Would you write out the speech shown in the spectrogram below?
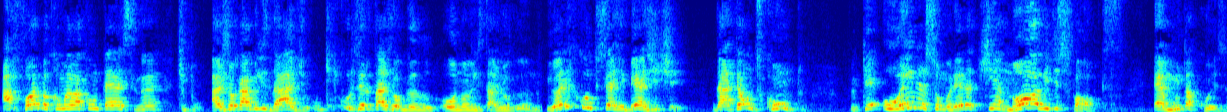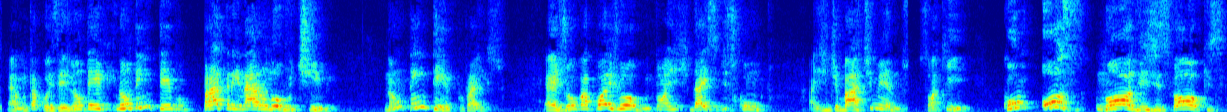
a forma como ela acontece, né? Tipo, a jogabilidade. O que o Cruzeiro tá jogando ou não está jogando. E olha que contra o CRB a gente dá até um desconto, porque o Anderson Moreira tinha nove desfalques. É muita coisa, é muita coisa. Ele não, teve, não tem tempo para treinar um novo time. Não tem tempo para isso. É jogo após jogo, então a gente dá esse desconto. A gente bate menos. Só que com os nove desfalques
